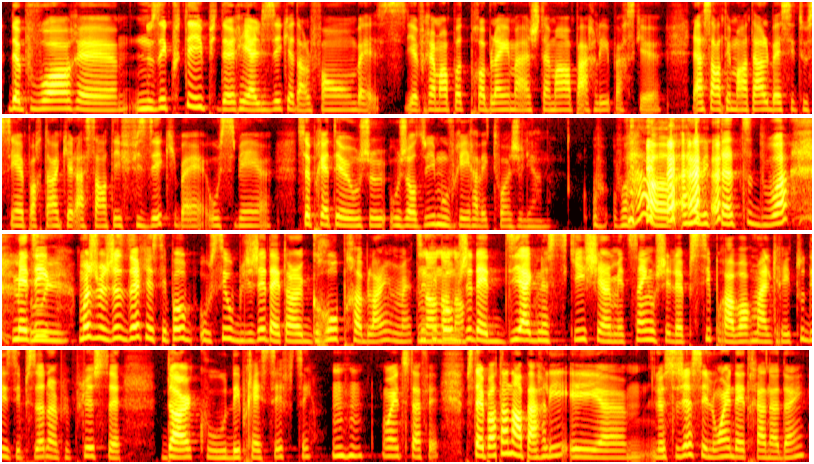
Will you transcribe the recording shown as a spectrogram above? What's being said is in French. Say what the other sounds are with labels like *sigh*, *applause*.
de pouvoir euh, nous écouter puis de réaliser que dans le fond, ben, il y a vraiment pas de problème à justement en parler parce que la santé mentale, ben, c'est aussi important que la santé physique. Ben, aussi bien euh, se prêter au jeu aujourd'hui, m'ouvrir avec toi, Juliane. Wow! *laughs* avec ta petite voix. Mais Oui. moi, je veux juste dire que c'est pas aussi obligé d'être un gros problème. Tu non, pas obligé d'être diagnostiqué chez un médecin ou chez le psy pour avoir malgré tout des épisodes un peu plus euh, dark ou dépressifs, tu sais. Oui, tout à fait. C'est important d'en parler et euh, le sujet, c'est loin d'être anodin.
